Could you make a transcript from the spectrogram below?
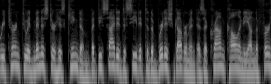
returned to administer his kingdom but decided to cede it to the British government as a crown colony on 1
